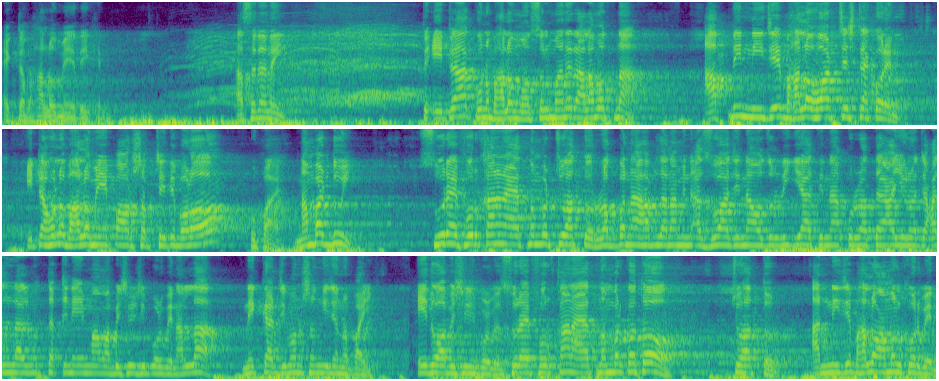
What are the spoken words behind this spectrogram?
একটা ভালো মেয়ে দেখেন। আছে না নেই? তো এটা কোনো ভালো মুসলমানের আলামত না। আপনি নিজে ভালো হওয়ার চেষ্টা করেন। এটা হলো ভালো মেয়ে পাওয়ার সবচেয়ে বড় উপায়। নাম্বার দুই সুরায় ফুরকান আয়াত নম্বর চুয়াত্তর, রব্বানা হাবলানা মিন আজওয়াজিনা ওয়া যুররিয়াতিনা কুররাতা আয়ুন ওয়াজআলনা লিল মুত্তাকিনা ইমামা। বেশি বেশি পড়বেন। আল্লাহ নেককার জীবন সঙ্গী যেন পাই। এই দোয়া বেশি বেশি পড়বেন। সুরায় ফুরকান আয়াত নম্বর কত? চুয়াত্তর। আর নিজে ভালো আমল করবেন।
